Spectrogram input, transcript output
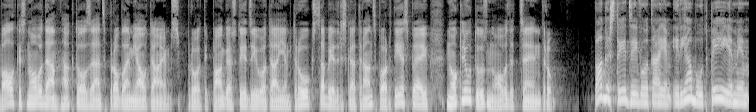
Valkas novadā aktualizēts problēma jautājums, proti pagastu iedzīvotājiem trūks sabiedriskā transporta iespēju nokļūt uz novada centru. Pagastu iedzīvotājiem ir jābūt pieejamiem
